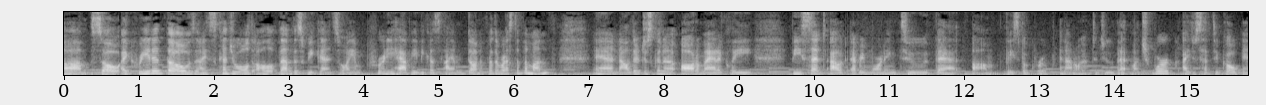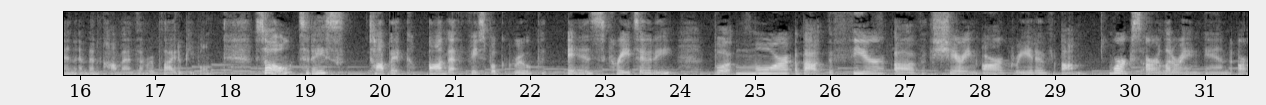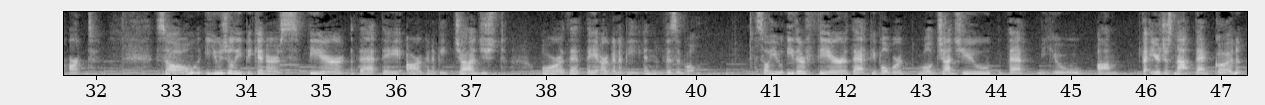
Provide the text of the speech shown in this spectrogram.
Um, so I created those and I scheduled all of them this weekend. So I am pretty happy because I am done for the rest of the month. And now they're just going to automatically be sent out every morning to that um, Facebook group. And I don't have to do that much work. I just have to go in and then comment and reply to people. So today's topic on that Facebook group is creativity, but more about the fear of sharing our creative um, works, our lettering, and our art. So, usually beginners fear that they are going to be judged or that they are going to be invisible. So, you either fear that people will, will judge you, that you um, that you're just not that good,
